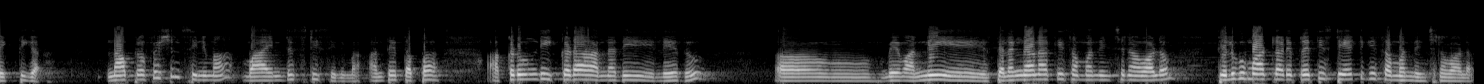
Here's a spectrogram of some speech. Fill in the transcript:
వ్యక్తిగా. నా ప్రొఫెషన్ సినిమా మా ఇండస్ట్రీ సినిమా. అంతే తప్ప అక్కడ ఉండి ఇక్కడ అన్నది లేదు. మేము అన్ని తెలంగాణకి సంబంధించిన వాళ్ళం. తెలుగు మాట్లాడే ప్రతి స్టేట్కి సంబంధించిన వాళ్ళం.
